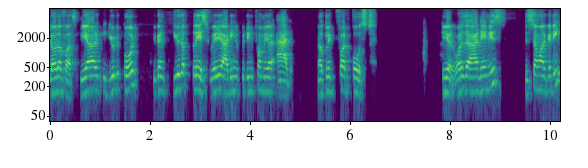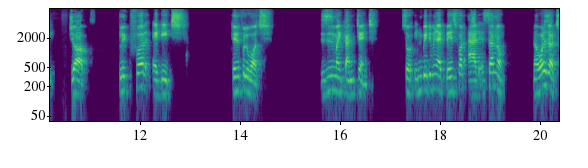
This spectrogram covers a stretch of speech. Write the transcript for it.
developers. We are give the code. You can give the place where you're adding fitting from your ad. Now click for post. Here, what is the ad name is? Digital marketing job. Click for edit. Careful watch. This is my content. So in between I place for add, Yes or no? Now what is that?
